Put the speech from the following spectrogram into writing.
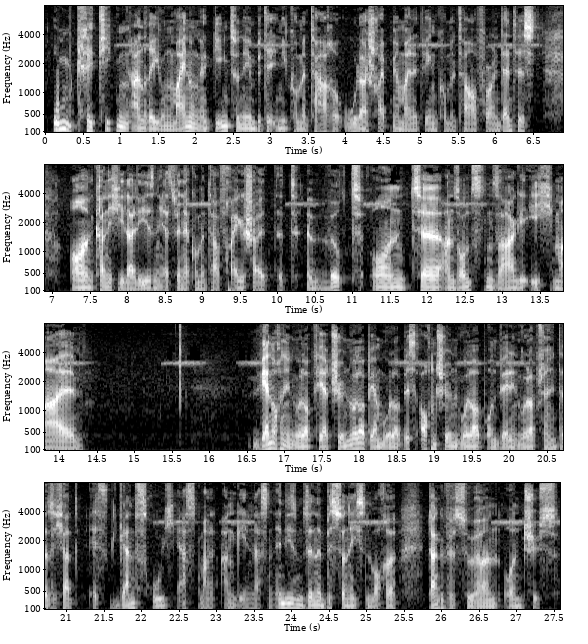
um Kritiken, Anregungen, Meinungen entgegenzunehmen, bitte in die Kommentare oder schreibt mir meinetwegen einen Kommentar auf Foreign Dentist. Und kann nicht jeder lesen, erst wenn der Kommentar freigeschaltet wird. Und äh, ansonsten sage ich mal, wer noch in den Urlaub fährt, schönen Urlaub. Wer im Urlaub ist, auch einen schönen Urlaub. Und wer den Urlaub schon hinter sich hat, es ganz ruhig erstmal angehen lassen. In diesem Sinne, bis zur nächsten Woche. Danke fürs Zuhören und tschüss.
